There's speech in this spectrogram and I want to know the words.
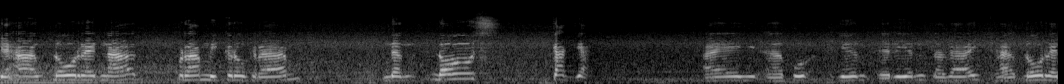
គេហៅដូរ៉េណាល់5មីក្រូក្រាម និងដូសកាក់យ៉ាឯពួកយើងរៀនដល់ហើយហៅដូរ៉េ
